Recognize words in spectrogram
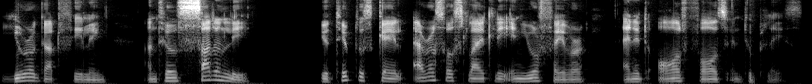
your gut feeling until suddenly you tip the scale ever so slightly in your favor and it all falls into place.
